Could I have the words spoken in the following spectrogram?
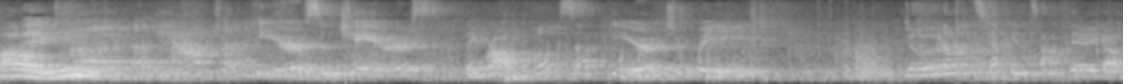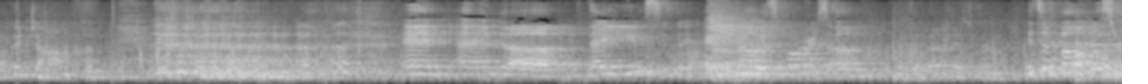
Oh, they brought a couch up here, some chairs. They brought books up here to read. Do not step inside. There you go. Good job. and and uh, they use you know as far as um, It's a bonus room. it's a bonus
